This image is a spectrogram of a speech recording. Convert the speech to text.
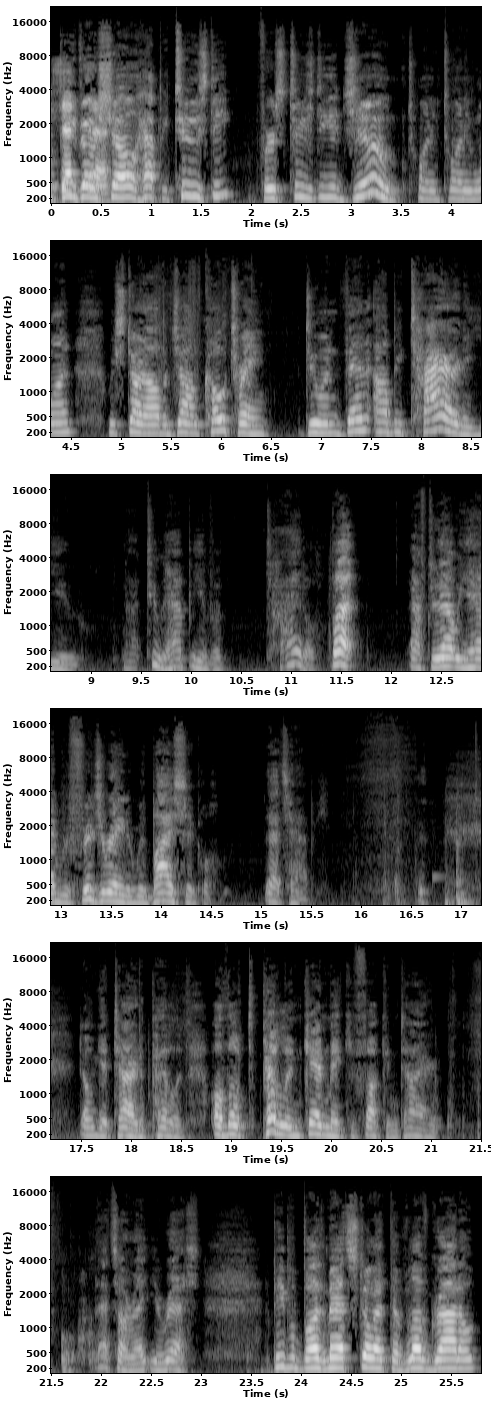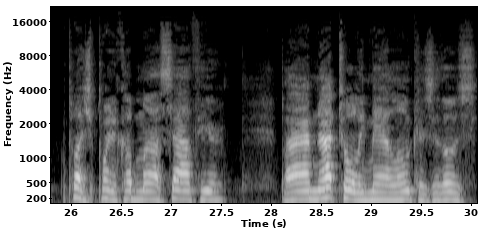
Pedro show. Happy Tuesday, first Tuesday of June, 2021. We start off with John Coltrane doing "Then I'll Be Tired of You." Not too happy of a title, but after that we had "Refrigerator" with Bicycle. That's happy. Don't get tired of pedaling. Although t- pedaling can make you fucking tired. That's all right. You rest. People, Buzz Matt's still at the Love Grotto, Pleasure Point, a couple miles south here. But I'm not totally man alone because of those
